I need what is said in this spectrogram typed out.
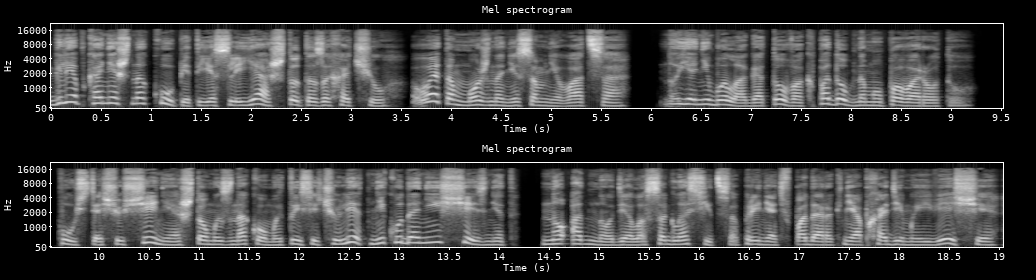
Глеб, конечно, купит, если я что-то захочу, в этом можно не сомневаться, но я не была готова к подобному повороту. Пусть ощущение, что мы знакомы тысячу лет, никуда не исчезнет, но одно дело согласиться принять в подарок необходимые вещи,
